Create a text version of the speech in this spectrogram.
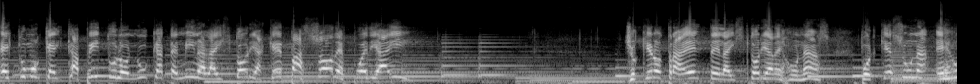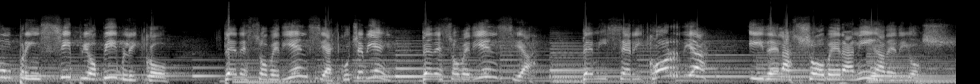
Es como que el capítulo nunca termina, la historia, ¿qué pasó después de ahí? Yo quiero traerte la historia de Jonás porque es, una, es un principio bíblico de desobediencia, escuche bien, de desobediencia, de misericordia y de la soberanía de Dios.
